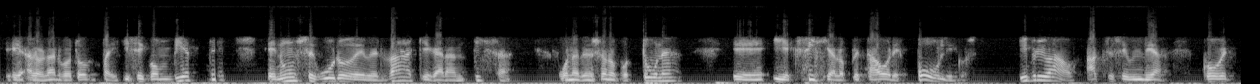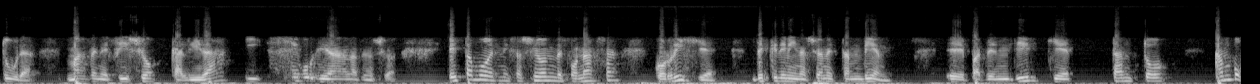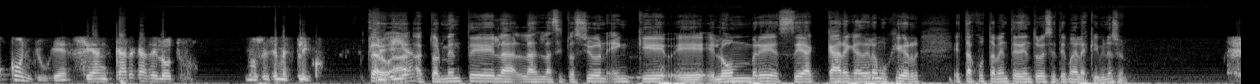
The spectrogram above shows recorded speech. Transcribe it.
eh, a lo largo de todo el país y se convierte en un seguro de verdad que garantiza una atención oportuna eh, y exige a los prestadores públicos y privados accesibilidad, cobertura, más beneficio, calidad y seguridad en la atención. Esta modernización de FONASA corrige discriminaciones también eh, para permitir que tanto ambos cónyuges sean cargas del otro. No sé si me explico. Claro, actualmente la, la, situación en que eh, el hombre sea carga de la mujer está justamente dentro de ese tema de la discriminación.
